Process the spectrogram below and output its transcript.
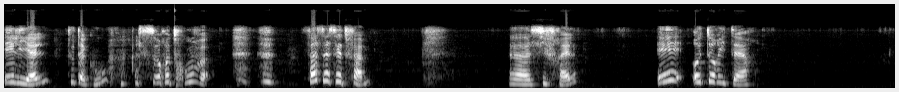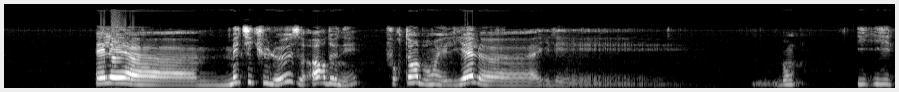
Eliel, tout à coup, se retrouve face à cette femme, euh, si frêle et autoritaire. Elle est euh, méticuleuse, ordonnée. Pourtant, bon, Eliel, euh, il est... Bon, il,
